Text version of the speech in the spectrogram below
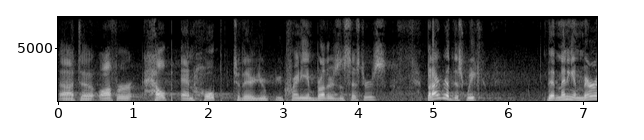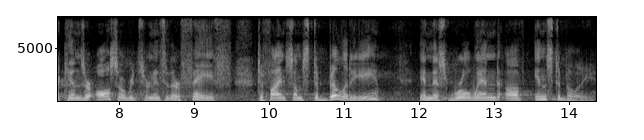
uh, to offer help and hope to their U- Ukrainian brothers and sisters. But I read this week that many Americans are also returning to their faith to find some stability in this whirlwind of instability.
